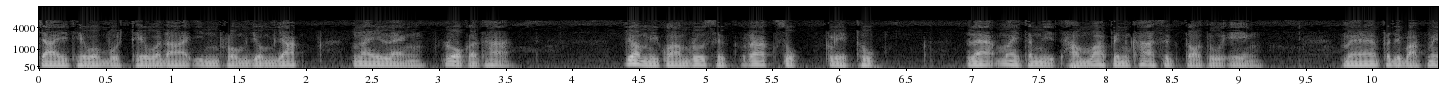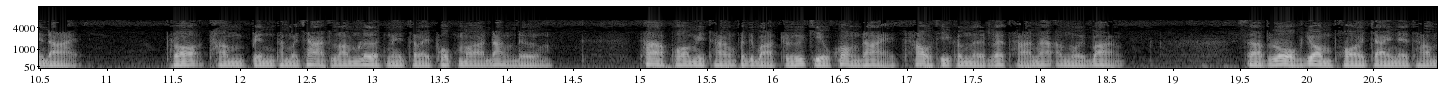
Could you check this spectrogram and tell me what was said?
ใจเทวบุตรเทวดาอินพรหมยมยักษ์ ในแหล่งโลกธาตุย่อมมีความรู้สึกรักสุขเกลียดทุกข์และไม่ตำหนิทำว่าเป็นค่าศึกต่อตัวเอง แม้ปฏิบัติไม่ได้ เพราะทำเป็นธรรมชาติล้ำเลิศในใจพบมาดั้งเดิม ถ้าพอมีทางปฏิบัติหรือเกี่ยวข้องได้เท่าที่กำเนิดและฐานะอำนวยบ้าง สัตว์โลกย่อมพอใจในธรรม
